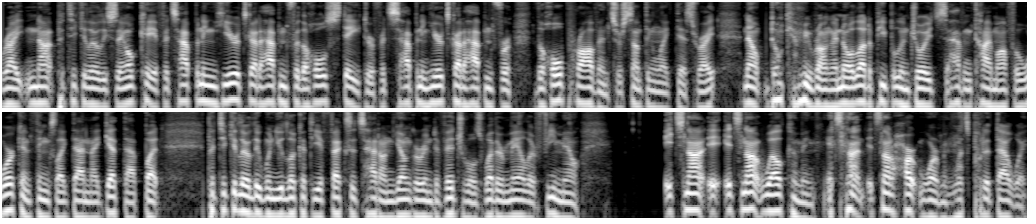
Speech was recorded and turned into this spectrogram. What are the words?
right? Not particularly saying, okay, if it's happening here, it's got to happen for the whole state, or if it's happening here, it's got to happen for the whole province, or something like this, right? Now, don't get me wrong. I know a lot of people enjoy having time off of work and things like that, and I get that, but particularly when you look at the effects it's had on younger individuals, whether male or female, it's not it's not welcoming. It's not it's not heartwarming. Let's put it that way.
